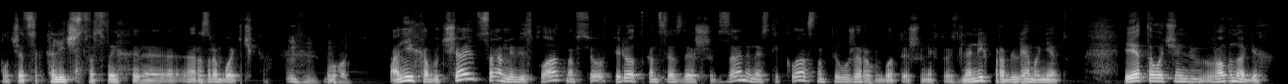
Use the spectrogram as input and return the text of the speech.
получается, количество своих э, разработчиков. Uh-huh. Вот. Они их обучают сами бесплатно, все, вперед, в конце сдаешь экзамен, если классно, ты уже работаешь у них, то есть для них проблемы нет. И это очень во многих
